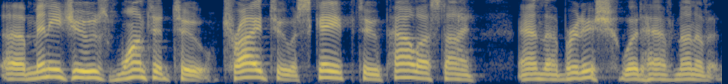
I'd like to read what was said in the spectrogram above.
uh, many Jews wanted to, tried to escape to Palestine, and the British would have none of it.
